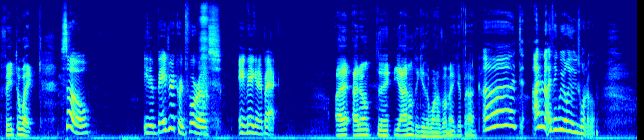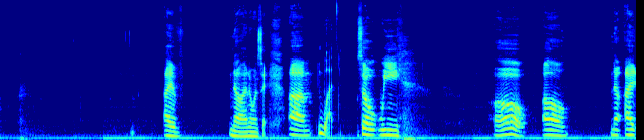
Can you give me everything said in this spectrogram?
fade to white So, either Beric or Thoros ain't making it back. I, I don't think yeah I don't think either one of them make it back. Uh, I don't know. I think we only lose one of them. I have no, I don't want to say. Um, What? so we. Oh, oh, no! I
